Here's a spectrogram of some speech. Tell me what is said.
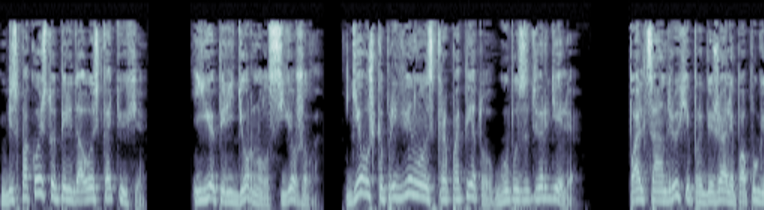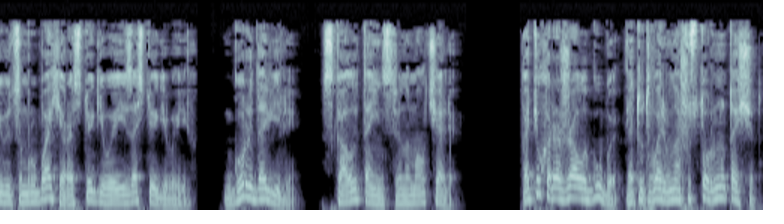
Беспокойство передалось Катюхе. Ее передернуло, съежило. Девушка придвинулась к Рапопету, губы затвердели. Пальцы Андрюхи пробежали по пуговицам рубахи, расстегивая и застегивая их. Горы давили, скалы таинственно молчали. Катюха разжала губы. Эту тварь в нашу сторону тащит.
